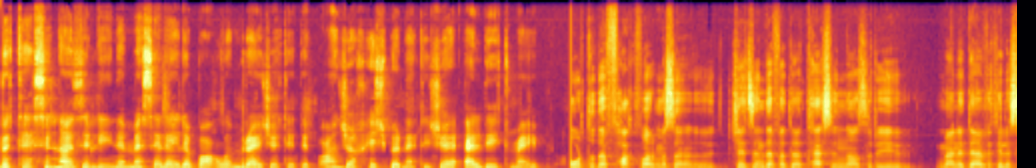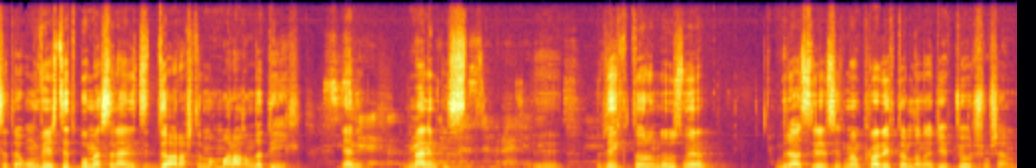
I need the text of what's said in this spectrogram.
və Təhsil Nazirliyinə məsələ ilə bağlı müraciət edib, ancaq heç bir nəticə əldə etməyib. Ortada fakt var. Məsələn, keçən dəfə də Təhsil Nazirliyi məni dəvət eləsə də, universitet bu məsələni ciddi araşdırmaq marağında deyil. Siz yəni mənim özünə müraciət e. Rektorun özünə müraciət etsək, mən prorektorlarla gedib görüşmüşəm.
